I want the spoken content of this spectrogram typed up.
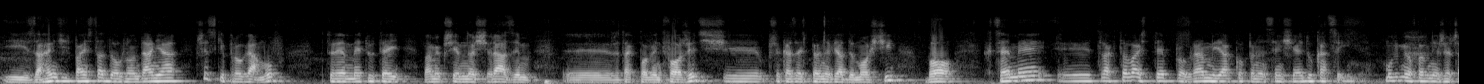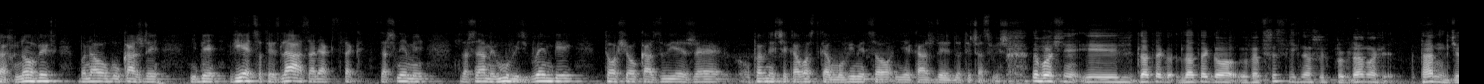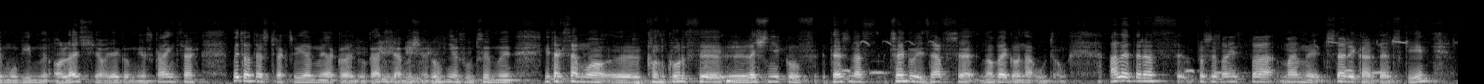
i zachęcić Państwa do oglądania wszystkich programów, które my tutaj mamy przyjemność razem, y, że tak powiem, tworzyć, y, przekazać pewne wiadomości, bo chcemy y, traktować te programy jako w pewnym sensie edukacyjne. Mówimy o pewnych rzeczach nowych, bo na ogół każdy niby wie, co to jest las, ale jak tak zaczniemy, zaczynamy mówić głębiej, to się okazuje, że o pewnych ciekawostkach mówimy, co nie każdy dotychczas słyszał. No właśnie i dlatego, dlatego we wszystkich naszych programach, tam gdzie mówimy o lesie, o jego mieszkańcach, my to też traktujemy jako edukacja, my się również uczymy i tak samo y, konkursy leśników też nas czegoś zawsze nowego nauczą. Ale teraz, proszę Państwa, mamy cztery karteczki.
